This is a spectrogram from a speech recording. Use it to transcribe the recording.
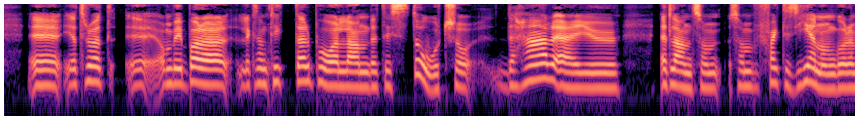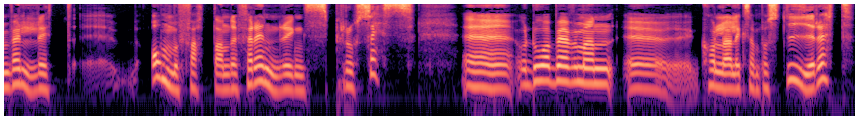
eh, jag tror att eh, om vi bara liksom tittar på landet i stort så det här är ju ett land som, som faktiskt genomgår en väldigt eh, omfattande förändringsprocess. Eh, och då behöver man eh, kolla liksom på styret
